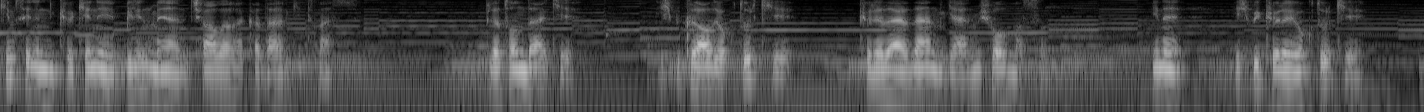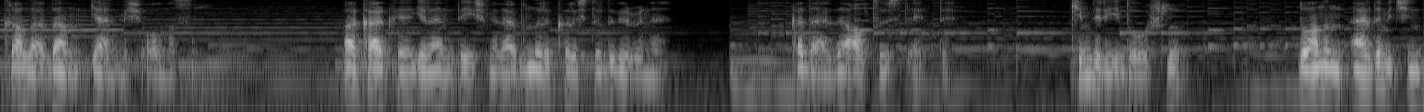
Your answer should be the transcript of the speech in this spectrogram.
Kimsenin kökeni bilinmeyen çağlara kadar gitmez. Platon der ki, hiçbir kral yoktur ki kölelerden gelmiş olmasın. Yine hiçbir köle yoktur ki krallardan gelmiş olmasın. Arka arkaya gelen değişmeler bunları karıştırdı birbirine. Kader de altı üst etti. Kimdir iyi doğuşlu? Doğanın erdem için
